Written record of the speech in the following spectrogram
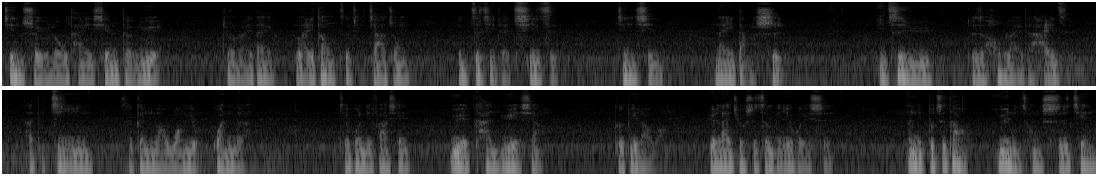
近水楼台先得月，就来到来到自己家中，跟自己的妻子进行那一档事。以至于，就是后来的孩子，他的基因是跟老王有关的。结果你发现，越看越像隔壁老王，原来就是这么一回事。那你不知道，因为你从时间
